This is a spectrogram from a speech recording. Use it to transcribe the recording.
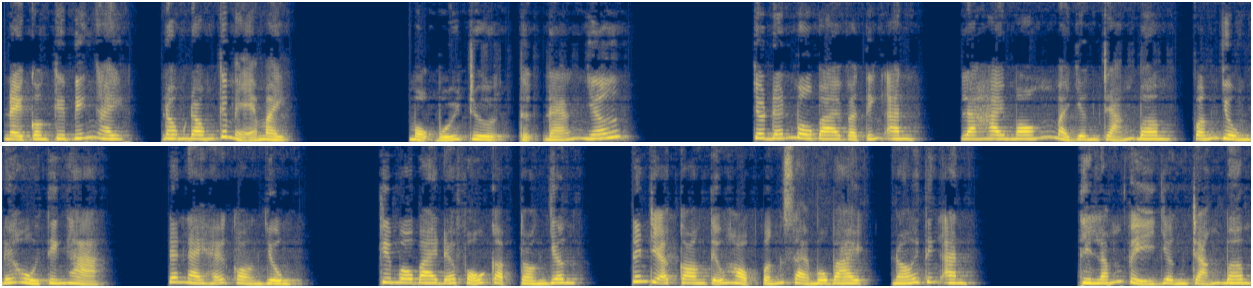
này con kia biến ngay, đông đông cái mẹ mày. Một buổi trưa thật đáng nhớ. Cho đến mobile và tiếng Anh là hai món mà dân trảng bơm vẫn dùng để hùi thiên hạ. Đến nay hãy còn dùng. Khi mobile đã phổ cập toàn dân Đến trẻ con tiểu học vẫn xài mobile, nói tiếng Anh. thì lắm vị dân trảng bơm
